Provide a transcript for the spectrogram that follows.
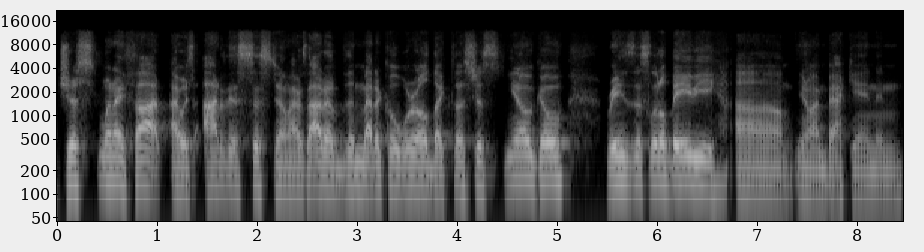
just when i thought i was out of this system i was out of the medical world like let's just you know go raise this little baby. Um, you know i'm back in and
